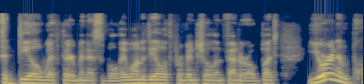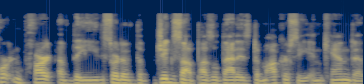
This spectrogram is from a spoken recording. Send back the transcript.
to deal with their municipal. They want to deal with provincial and federal but you're an important part of the sort of the jigsaw puzzle that is democracy in canada.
